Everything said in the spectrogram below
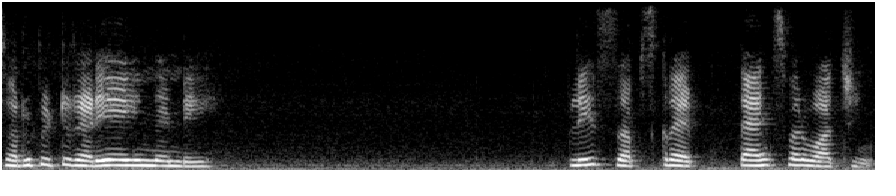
సొరపిట్టు రెడీ అయిందండి. Please subscribe. Thanks for watching.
